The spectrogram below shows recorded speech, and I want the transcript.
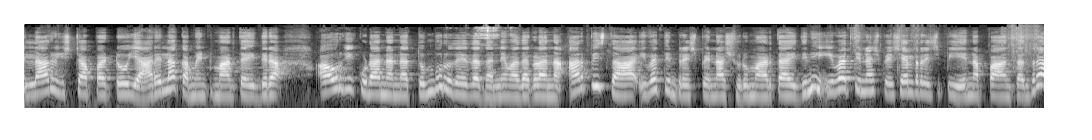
ಎಲ್ಲರೂ ಇಷ್ಟಪಟ್ಟು ಯಾರೆಲ್ಲ ಕಮೆಂಟ್ ಮಾಡ್ತಾ ಇದ್ದೀರಾ, ಅವ್ರಿಗೆ ಕೂಡ ನನ್ನ ತುಂಬು ಹೃದಯದ ಧನ್ಯವಾದಗಳನ್ನು ಅರ್ಪಿಸ್ತಾ ಇವತ್ತಿನ ರೆಸಿಪಿಯನ್ನು ಶುರು ಮಾಡ್ತಾ ಇದ್ದೀನಿ. ಇವತ್ತಿನ ಸ್ಪೆಷಲ್ ರೆಸಿಪಿ ಏನಪ್ಪ ಅಂತಂದ್ರೆ,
